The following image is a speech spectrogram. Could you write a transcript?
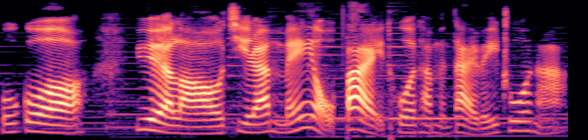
不过，月老既然没有拜托他们代为捉拿，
